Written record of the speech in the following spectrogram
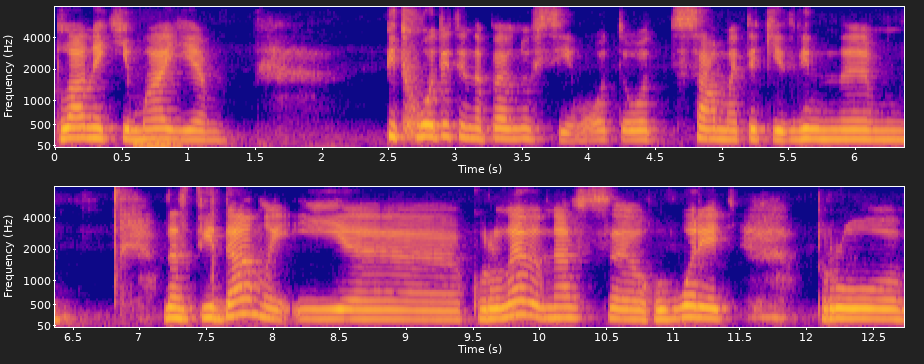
план, який має підходити, напевно, всім. От, от саме такі, він ем, у нас дві дами, і е, королеви в нас е, говорять про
